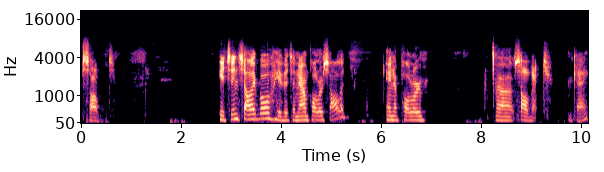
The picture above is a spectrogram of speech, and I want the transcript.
solvent. It's insoluble if it's a nonpolar solid and a polar uh, solvent, okay,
